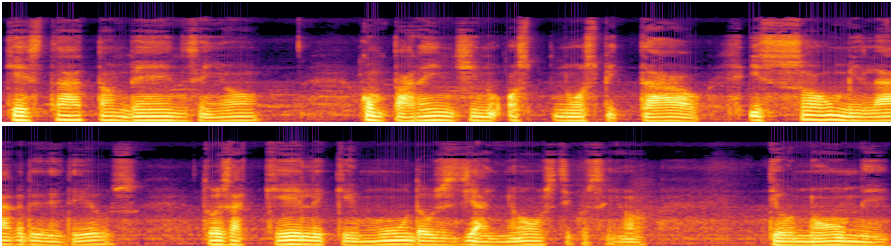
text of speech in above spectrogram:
que está também, Senhor, com parente no, hospital e só um milagre de Deus. Tu és aquele que muda os diagnósticos, Senhor. Teu nome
